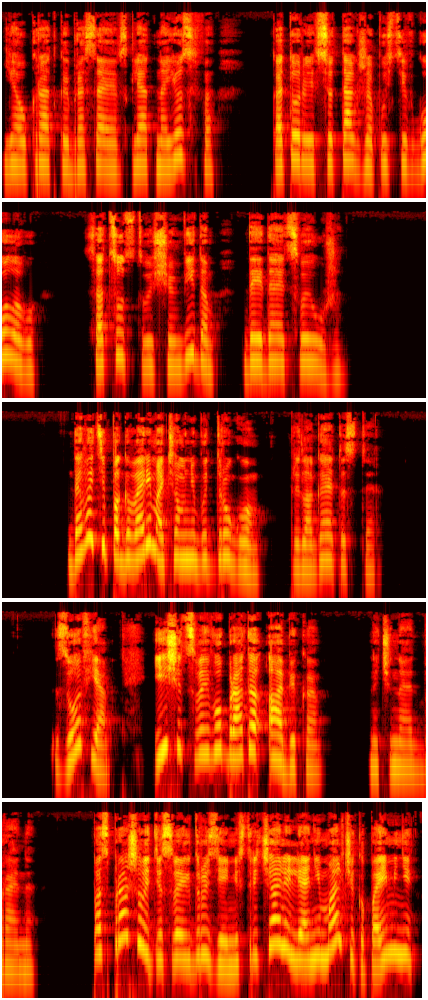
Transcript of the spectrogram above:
Я украдкой бросая взгляд на Йозефа, который, все так же опустив голову, с отсутствующим видом доедает свой ужин. «Давайте поговорим о чем-нибудь другом», — предлагает Эстер. Зофья ищет своего брата Абика, — начинает Брайна. «Поспрашивайте своих друзей, не встречали ли они мальчика по имени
